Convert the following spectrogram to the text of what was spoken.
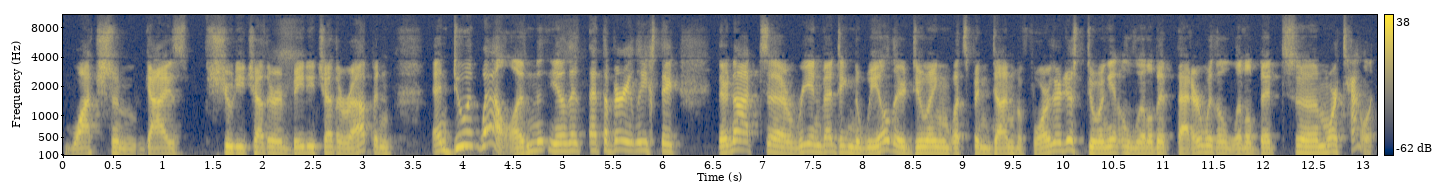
watch some guys shoot each other and beat each other up, and and do it well. And you know, that, at the very least, they they're not uh, reinventing the wheel. They're doing what's been done before. They're just doing it a little bit better with a little bit uh, more talent.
